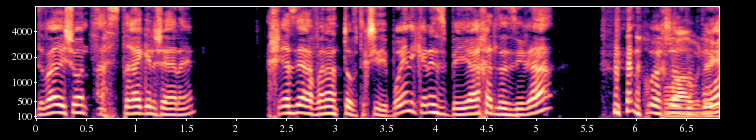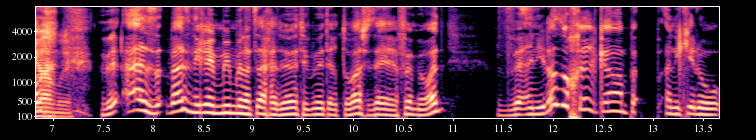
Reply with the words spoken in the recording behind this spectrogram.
דבר ראשון, הסטראגל שהיה להן, אחרי זה ההבנה, טוב, תקשיבי, בואי ניכנס ביחד לזירה, אנחנו עכשיו בברוך. ואז, ואז נראה מי מנצחת באמת ומי יותר טובה, שזה היה יפה מאוד. ואני לא זוכר כמה, אני כאילו,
